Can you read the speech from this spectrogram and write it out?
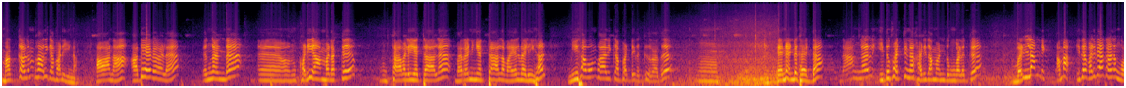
மக்களும் பாதிக்கப்படுகினோம் ஆனால் அதே வேளை எங்கள்ட கொடியாம்படக்கு தவளையற்றால பரணியற்றால வயல்வெளிகள் மிகவும் பாதிக்கப்பட்டிருக்கிறது என்னென்று கேட்டால் நாங்கள் இது பற்றின கடிதம் உண்டு உங்களுக்கு வெள்ளம் நி அம்மா இதை வடிவாக கேளுங்க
